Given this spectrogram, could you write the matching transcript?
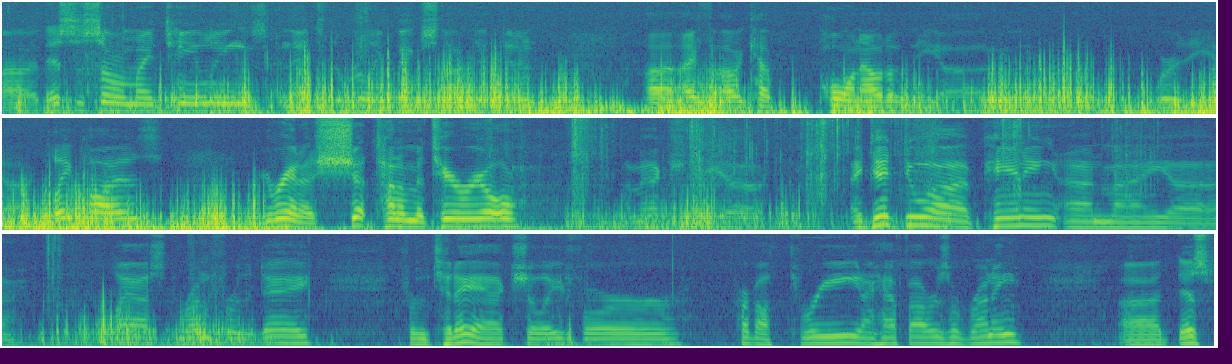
Uh, this is some of my tailings, and that's the really big stuff that didn't. Uh, I, I kept pulling out of the uh, where the uh, clay claw is. We ran a shit ton of material. I'm actually, uh, I did do a panning on my uh, last run for the day, from today actually, for probably about three and a half hours of running. this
